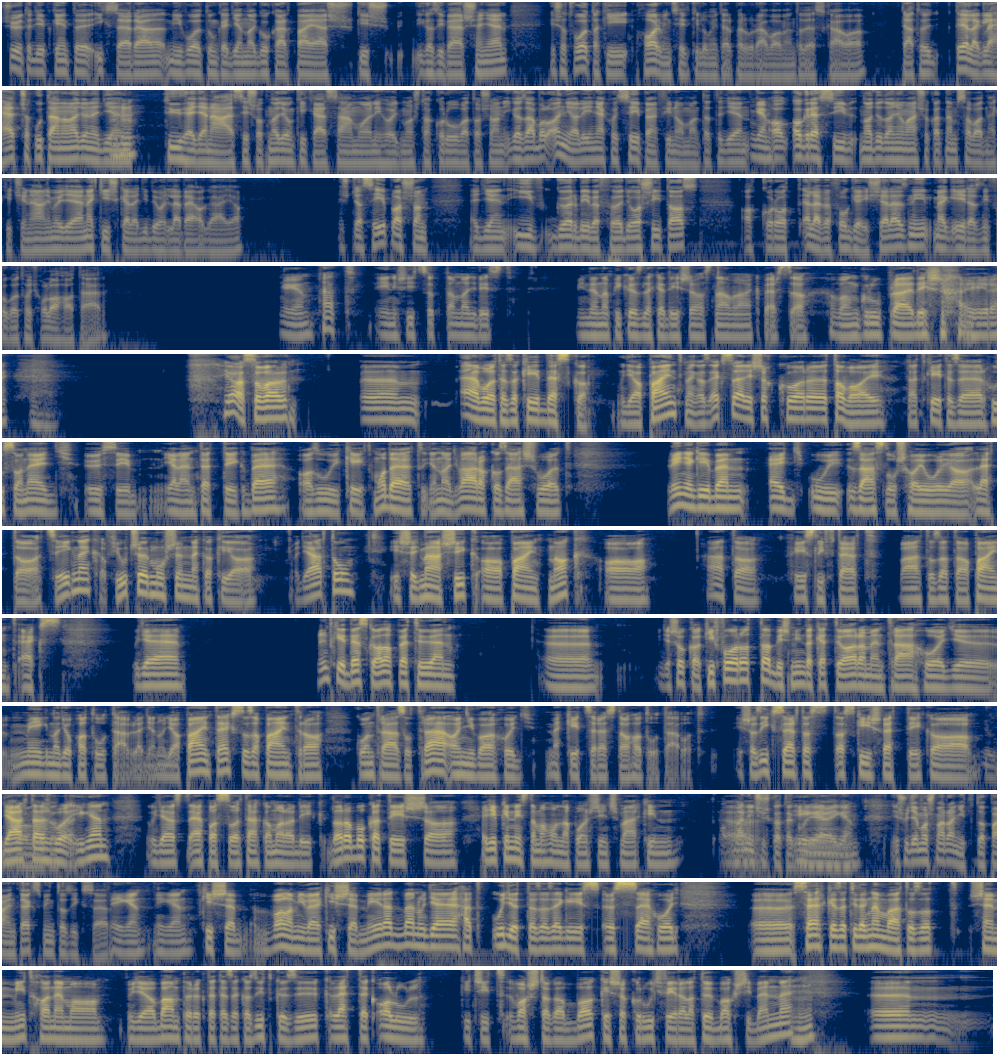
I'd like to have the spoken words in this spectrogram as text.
Sőt, egyébként XR-rel mi voltunk egy ilyen nagy gokart pályás kis igazi versenyen, és ott volt, aki 37 km per órával ment a deszkával. Tehát, hogy tényleg lehet, csak utána nagyon egy ilyen uh-huh. Tűhegyen állsz, és ott nagyon ki kell számolni, hogy most akkor óvatosan. Igazából annyi a lényeg, hogy szépen finoman, tehát egy ilyen Igen. ag- agresszív nagy odanyomásokat nem szabad neki csinálni, mert ugye neki is kell egy idő, hogy lereagálja. És hogyha szép lassan egy ilyen ív görbébe fölgyorsítasz, akkor ott eleve fogja is jelezni, meg érezni fogod, hogy hol a határ. Igen, hát én is így szoktam nagyrészt mindennapi közlekedésre használom, meg persze a- van group ride és ráérek. Ja, szóval öm, el volt ez a két deszka, ugye a Pint, meg az XR, és akkor tavaly, tehát 2021 őszén jelentették be az új két modellt, ugye nagy várakozás volt. Lényegében egy új zászlós hajója lett a cégnek, a Future Motionnek, aki a, a gyártó, és egy másik a Pintnak a, hát a faceliftelt változata, a Pint X. Ugye mindkét deszka alapvetően ö, ugye sokkal kiforrottabb, és mind a kettő arra ment rá, hogy ö, még nagyobb hatótáv legyen. Ugye a Pint X az a Pintra kontrázott rá, annyival, hogy megkétszerezte a hatótávot. És az XR-t azt, azt ki is vették a gyártásból, igen, ugye azt elpasszolták a maradék darabokat, és a, egyébként néztem a honlapon sincs már kin. Már nincs is kategória, igen, igen, igen. És ugye most már annyit tud a Pintex, mint az XR. Igen, igen. Kisebb, valamivel kisebb méretben, ugye, hát úgy jött ez az egész össze, hogy ö, szerkezetileg nem változott semmit, hanem a, ugye a bumperök, tehát ezek az ütközők lettek alul kicsit vastagabbak, és akkor úgy fér el a több aksi benne. Uh-huh. Ö,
